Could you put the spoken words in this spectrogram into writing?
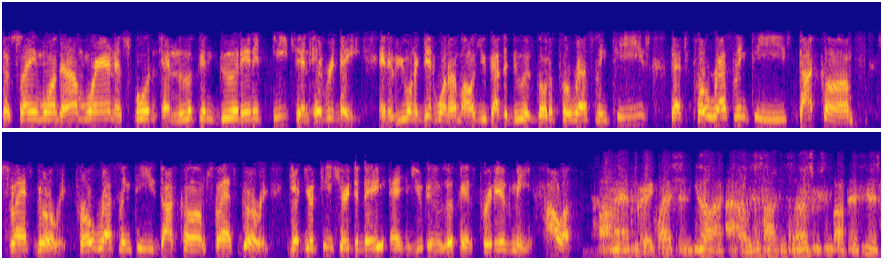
the same one that I'm wearing and sporting and looking good in it each and every day. And if you want to get one of them, all you got to do is go to Pro Wrestling Tees. That's ProWrestlingTees.com slash Gerweck. ProWrestlingTees.com slash Gerweck. Get your t-shirt today and you can look as pretty as me. Holla. Oh man, that's a great question. You know, I, I was just talking to someone else recently about this, and just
